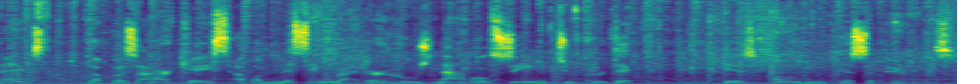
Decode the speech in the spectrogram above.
Next, the bizarre case of a missing writer whose novel seemed to predict his own disappearance.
